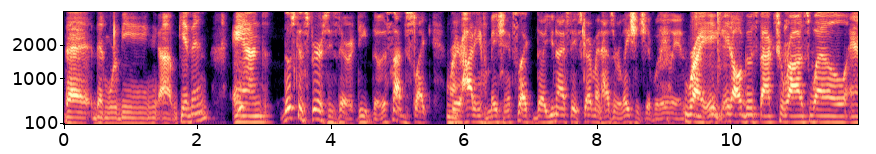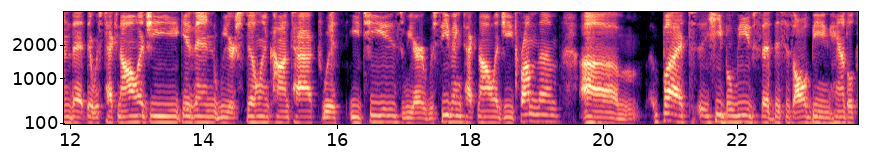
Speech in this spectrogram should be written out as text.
that than we're being uh, given and Those conspiracies there are deep, though. It's not just like they're hiding information. It's like the United States government has a relationship with alien. Right. It, it all goes back to Roswell and that there was technology given. We are still in contact with ETs. We are receiving technology from them. Um, but he believes that this is all being handled.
